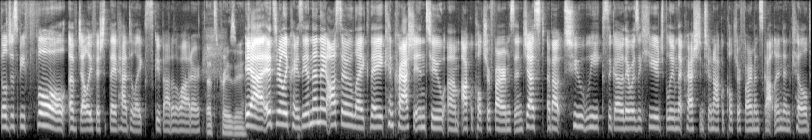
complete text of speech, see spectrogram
They'll just be full of jellyfish that they've had to like scoop out of the water. That's crazy. Yeah it's really crazy. And then they also like they can crash into um, aquaculture farms. And just about two weeks ago there was a huge bloom that crashed into an aquaculture farm in scotland and killed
